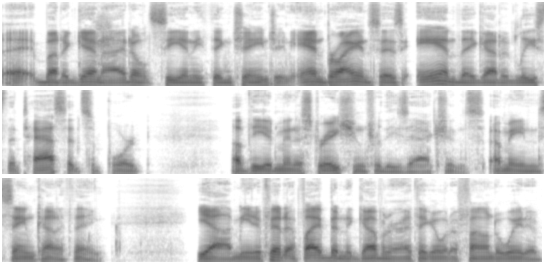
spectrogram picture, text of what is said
uh, but again, I don't see anything changing. And Brian says, and they got at least the tacit support of the administration for these actions. I mean, same kind of thing. Yeah, I mean, if it, if I'd been the governor, I think I would have found a way to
